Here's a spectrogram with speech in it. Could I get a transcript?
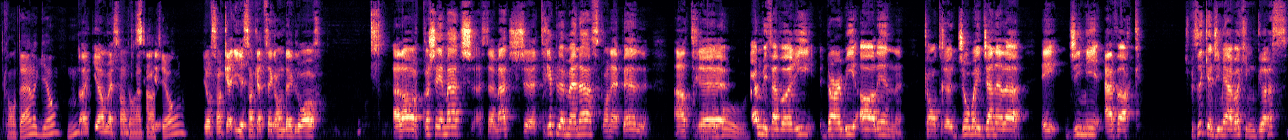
T'es content, là, Guillaume? Hmm? Guillaume, sont Ton attention. Ils ont 104 il y a 104 secondes de gloire. Alors, prochain match, c'est un match euh, triple menace qu'on appelle entre euh, Oh, un de mes favoris, Darby Allin, contre Joey Janela et Jimmy Havoc. Je peux dire que Jimmy Havoc, il me gosse.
